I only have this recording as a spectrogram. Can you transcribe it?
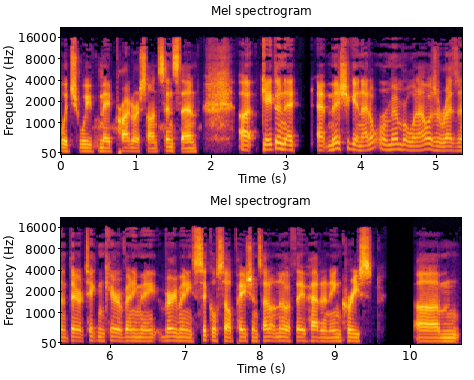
which we've made progress on since then. Uh, at at Michigan, I don't remember when I was a resident there taking care of any many, very many sickle cell patients. I don't know if they've had an increase um,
